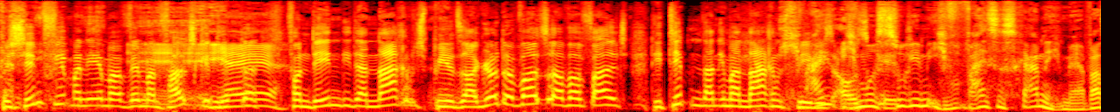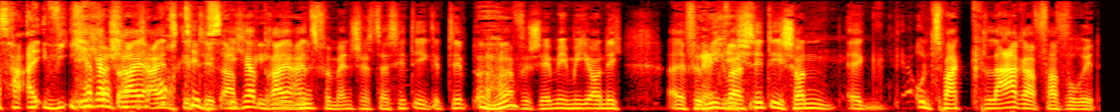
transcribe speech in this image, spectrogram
beschimpft wird man ja immer, wenn man falsch getippt ja, ja, ja. hat, von denen, die dann nach dem Spiel sagen, ja, da war's aber falsch. Die tippen dann immer nach dem Spiel, wie es ich muss ausgeht. zugeben, ich weiß es gar nicht mehr. Was, ich, Ich, habe wahrscheinlich 3-1 auch Tipps getippt. Ich habe ne? 3-1 für Manchester City getippt und dafür schäme ich mich auch nicht. Äh, für mich war City schon, äh, und zwar klarer Favorit.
